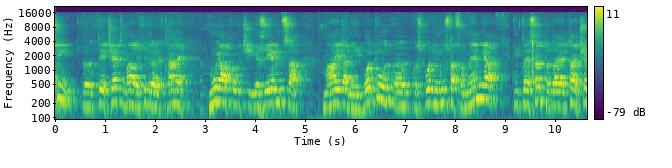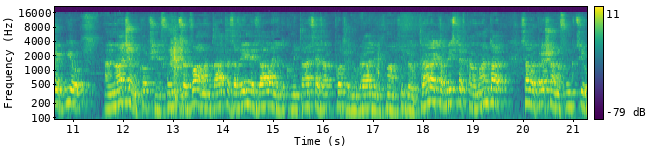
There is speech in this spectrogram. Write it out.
svim e, te četiri male hidroelektrane, Mujaković, Jezernica, Majdan i Botun, e, gospodin Mustafa Memija. Interesantno da je taj čovjek bio e, načelnik općine funkcija dva mandata za vrijeme izdavanja dokumentacija za potrebnu gradnju ovih malih hidroelektrana i kad bi kao mandat samo je prešao na funkciju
